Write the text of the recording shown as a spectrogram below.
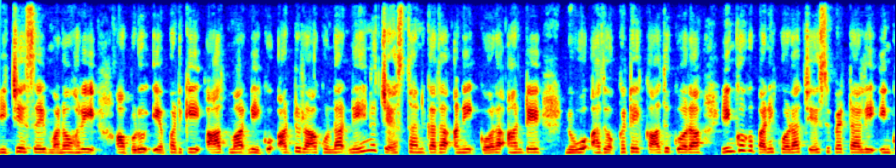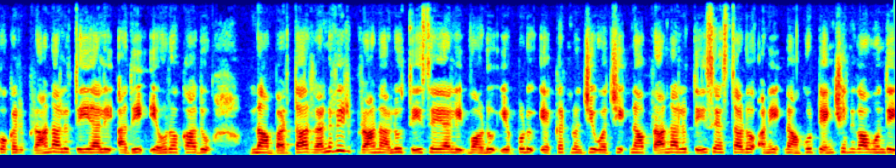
ఇచ్చేసే మనోహరి అప్పుడు ఎప్పటికీ ఆత్మ నీకు అడ్డు రాకుండా నేను చేస్తాను కదా అని గోర అంటే నువ్వు అదొక్కటే కాదు గోర. ఇంకొక పని కూడా చేసి పెట్టాలి. ఇంకొకరి ప్రాణాలు తీయాలి. అది ఎవరో కాదు. నా భర్త రణవీర్ ప్రాణాలు తీసేయాలి. వాడు ఎప్పుడు ఎక్కడి నుంచి వచ్చి నా ప్రాణాలు తీసేస్తాడో అని నాకు టెన్షన్గా ఉంది.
